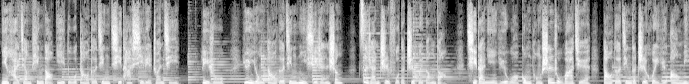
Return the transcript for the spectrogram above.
您还将听到易读《道德经》其他系列专辑，例如运用《道德经》逆袭人生、自然致富的智慧等等。期待您与我共同深入挖掘《道德经》的智慧与奥秘。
